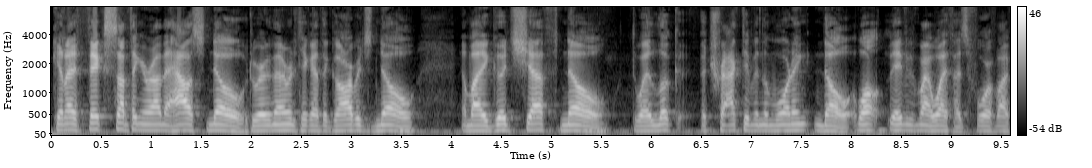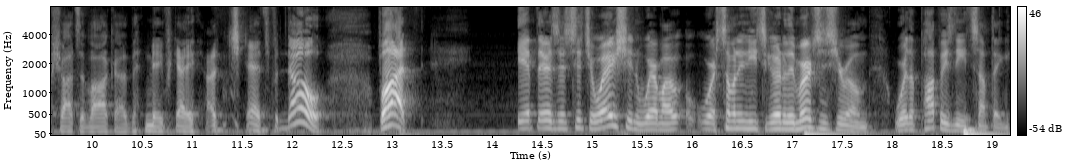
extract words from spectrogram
can I fix something around the house? No. Do I remember to take out the garbage? No. Am I a good chef? No. Do I look attractive in the morning? No. Well, maybe if my wife has four or five shots of vodka, then maybe I have a chance. But no. But if there's a situation where my where somebody needs to go to the emergency room, where the puppies need something,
